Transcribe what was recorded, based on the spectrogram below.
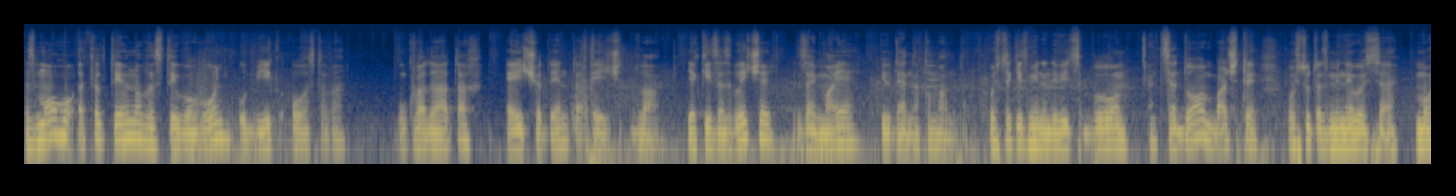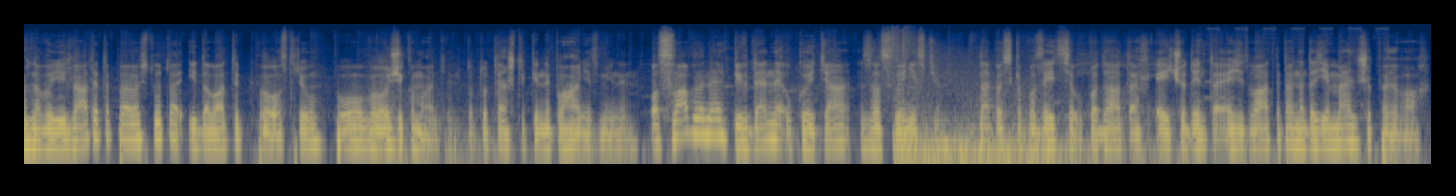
змогу ефективно вести вогонь у бік острова у квадратах H1 та H2, який зазвичай займає південна команда. Ось такі зміни. Дивіться, було це до, бачите, ось тут змінилося. Можна виїжджати тепер ось тут і давати простріл по ворожій команді. Тобто теж такі непогані зміни. Ослаблене південне укриття з рослинністю. Снайперська позиція у квадратах H1 та H2 тепер надає менше переваг.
